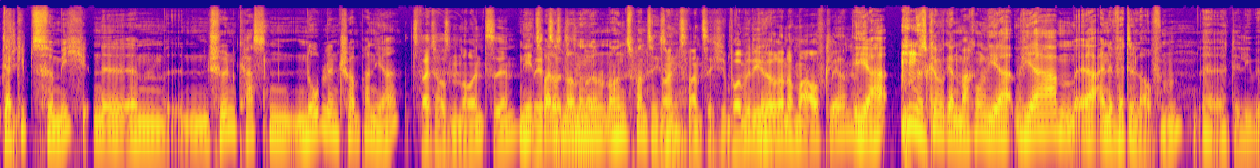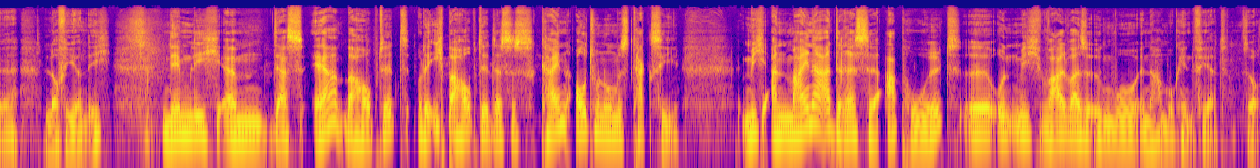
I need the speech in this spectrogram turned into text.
da gibt es für mich ähm, einen schönen Kasten noblen Champagner. 2019? Nee, 2029. sag ich. 29. Wollen wir die Hörer nochmal aufklären? Ja, das können wir gerne machen. Wir, wir haben äh, eine Wette laufen, äh, der liebe Loffi und ich, nämlich, ähm, dass er behauptet, oder ich behaupte, dass es kein autonomes Taxi mich an meiner Adresse abholt äh, und mich wahlweise irgendwo in Hamburg hinfährt. So.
